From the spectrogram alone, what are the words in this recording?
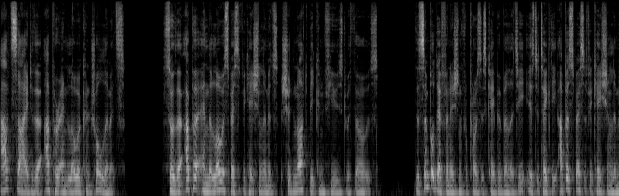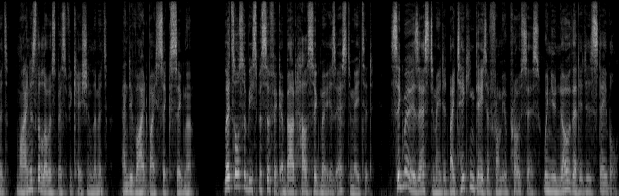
outside the upper and lower control limits. So the upper and the lower specification limits should not be confused with those. The simple definition for process capability is to take the upper specification limit minus the lower specification limit and divide by 6 sigma. Let's also be specific about how sigma is estimated. Sigma is estimated by taking data from your process when you know that it is stable.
